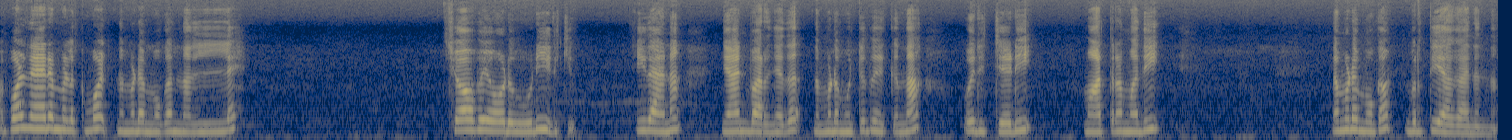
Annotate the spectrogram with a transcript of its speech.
അപ്പോൾ നേരം വെളുക്കുമ്പോൾ നമ്മുടെ മുഖം നല്ല ശോഭയോടുകൂടി ഇരിക്കും. ഇതാണ് ഞാൻ പറഞ്ഞത് നമ്മുടെ മുറ്റത്ത് നിൽക്കുന്ന ഒരു ചെടി മാത്രം മതി. നമ്മുടെ മുഖം വൃത്തിയാകാനെന്ന്.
